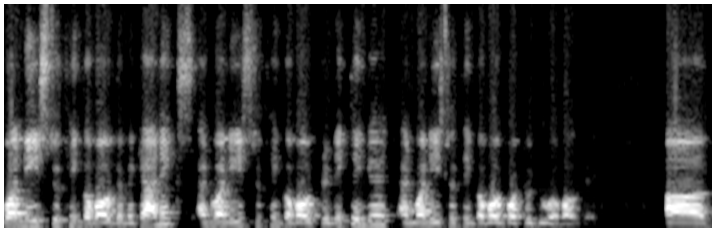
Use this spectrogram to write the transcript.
one needs to think about the mechanics and one needs to think about predicting it and one needs to think about what to do about it. Uh,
